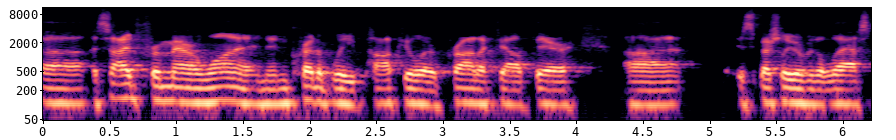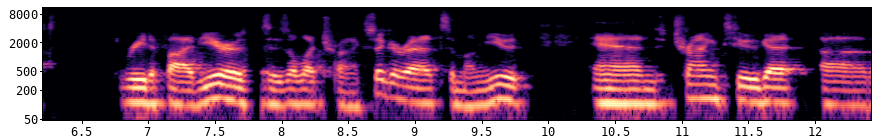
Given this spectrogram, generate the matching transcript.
uh, aside from marijuana, an incredibly popular product out there, uh, especially over the last three to five years, is electronic cigarettes among youth, and trying to get. Uh,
